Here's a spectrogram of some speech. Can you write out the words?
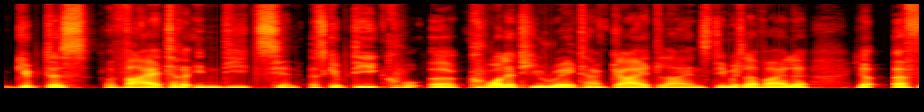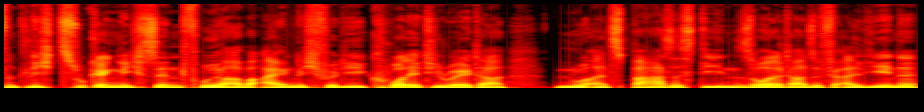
gibt es weitere Indizien. Es gibt die äh, Quality Rater Guidelines, die mittlerweile ja öffentlich zugänglich sind, früher aber eigentlich für die Quality Rater nur als Basis dienen sollte, also für all jene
